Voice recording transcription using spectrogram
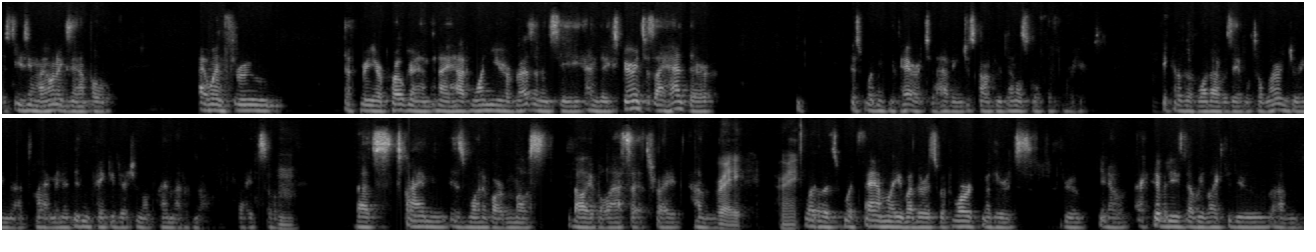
just using my own example, I went through the three-year program and I had one year of residency, and the experiences I had there just wouldn't compare to having just gone through dental school for four years because of what I was able to learn during that time, and it didn't take additional time out of my life, right? So. Mm. That's time is one of our most valuable assets, right? Um, right, right. Whether it's with family, whether it's with work, whether it's through you know activities that we like to do. Um,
